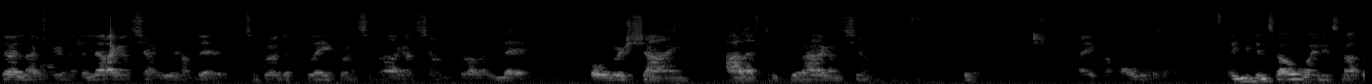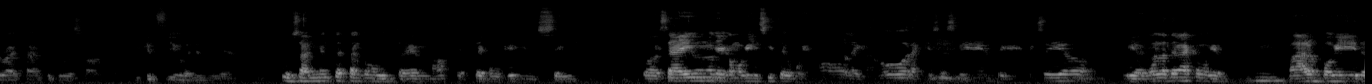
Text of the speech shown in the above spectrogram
de verdad como que meterle a la canción y dejan de simplemente play por encima de la canción y tratar de overshine a la estructura de la canción pues ahí cuando think you can tell when it's not the right time to do a song. You can feel it in the air. Usualmente están como ustedes más, este, como que in sync. O sea, hay uno que como que insiste como que no, like ahora es que se siente, que qué sé yo. Y otro las demás es como que Bájalo un poquito.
